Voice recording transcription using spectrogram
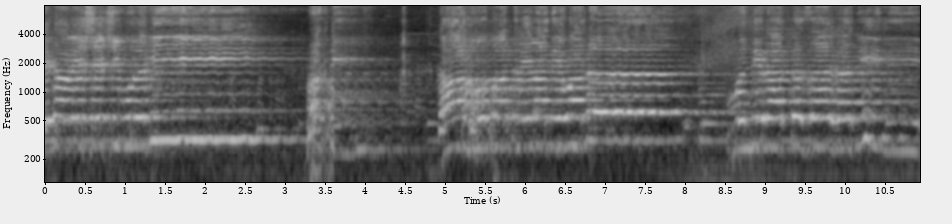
एका वेशेची मुलगी भक्ती काल हो पात्रेला देवान मंदिरात जागा दिली.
